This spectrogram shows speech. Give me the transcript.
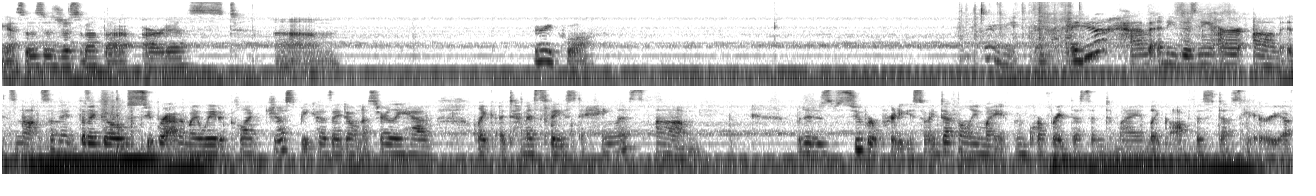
yeah, so this is just about the artist. Um, very cool. I do not have any Disney art. Um, it's not something that I go super out of my way to collect just because I don't necessarily have like a ton of space to hang this. Um, but it is super pretty. So I definitely might incorporate this into my like office desk area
